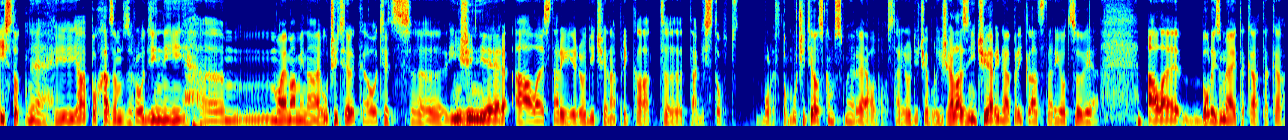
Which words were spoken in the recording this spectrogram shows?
Istotne. Ja pochádzam z rodiny, um, moja mamina je učiteľka, otec uh, inžinier, ale starí rodičia napríklad uh, takisto boli v tom učiteľskom smere, alebo starí rodičia boli železničiari napríklad, starí otcovia. Ale boli sme aj taká, taká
